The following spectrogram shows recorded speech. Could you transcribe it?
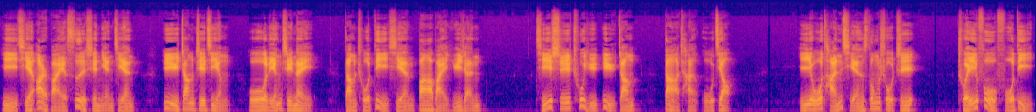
一千二百四十年间，豫章之境，武陵之内，当初地仙八百余人。其师出于豫章，大产无教，以无坛前松树枝，垂腹伏地。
